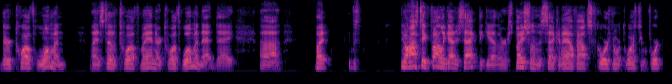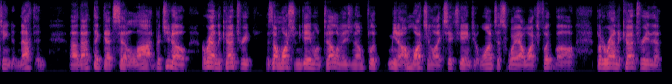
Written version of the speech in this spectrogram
their twelfth woman uh, instead of twelfth man, their twelfth woman that day. Uh, but you know, Ohio State finally got its act together, especially in the second half, outscores Northwestern 14 to nothing. Uh, I think that said a lot. But, you know, around the country, as I'm watching the game on television, I'm flip, you know, I'm watching like six games at once. That's the way I watch football. But around the country, the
